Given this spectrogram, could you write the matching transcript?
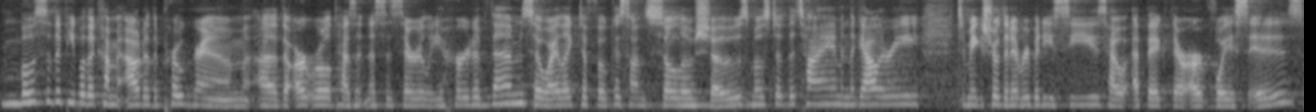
most of the people that come out of the program, uh, the art world hasn't necessarily heard of them. So I like to focus on solo shows most of the time in the gallery to make sure that everybody sees how epic their art voice is.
